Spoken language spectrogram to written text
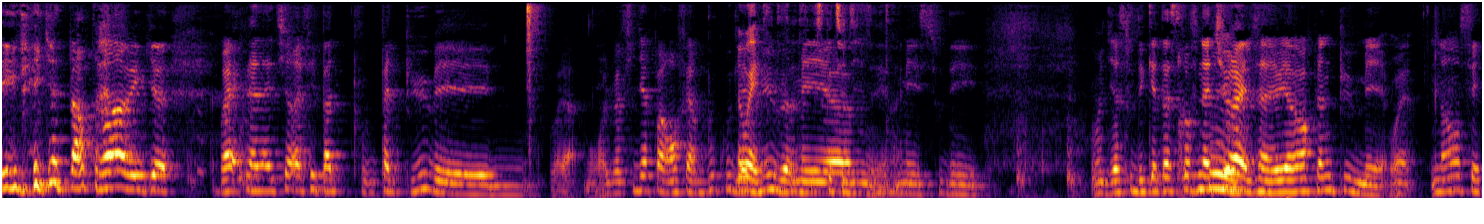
y ait des, des 4 par 3 avec. euh, ouais, la nature, elle fait pas de, pas de pub. Et voilà. Bon, elle va finir par en faire beaucoup de la Ouais, pub, c'est ça, c'est mais, ce que tu disais, ouais. mais sous des. On va dire sous des catastrophes naturelles. Ça, il va y avoir plein de pubs, mais ouais. Non, c'est.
